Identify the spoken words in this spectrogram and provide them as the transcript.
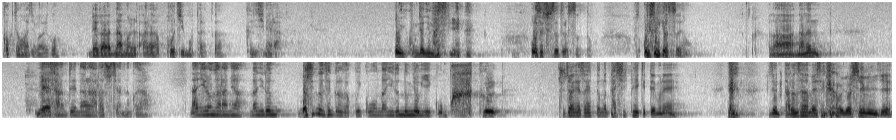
걱정하지 말고 내가 남을 알아보지 못할까 근심해라. 오, 이 공자님 말씀이에요. 어디서 주워 들었어 또. 어, 새겼어요. 아, 나는 왜 사람들이 나를 알아주지 않는 거야? 난 이런 사람이야. 난 이런 멋있는 생각을 갖고 있고, 난 이런 능력이 있고, 막 그걸 주장해서 했던 건 다 실패했기 때문에, 이제 다른 사람의 생각을 열심히 이제,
